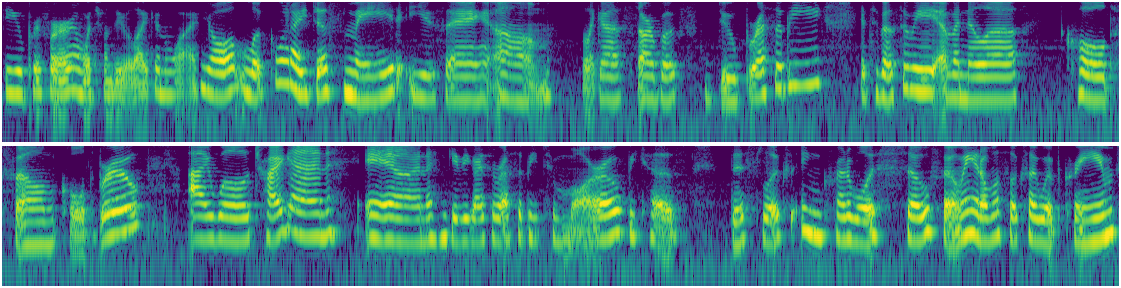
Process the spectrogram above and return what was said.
do you prefer and which one do you like and why? Y'all, look what I just made using um like a Starbucks dupe recipe. It's supposed to be a vanilla cold foam cold brew. I will try again and give you guys a recipe tomorrow because this looks incredible. It's so foamy. It almost looks like whipped cream,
